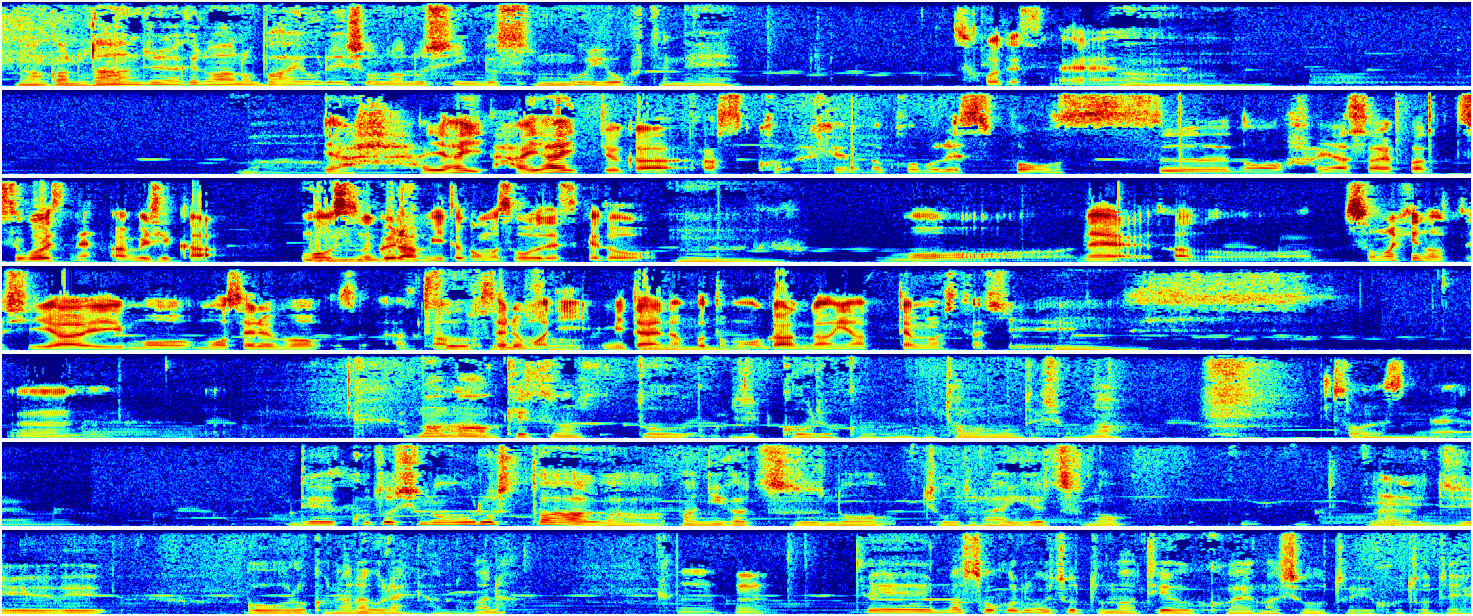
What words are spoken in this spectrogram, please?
なんかあの、単純やけど、あの、バイオレーションのあのシーンがすんごい良くてね。そうですね。うん。まあ。いや、早い、早いっていうか、あそこら辺のこのレスポンスの速さ、やっぱすごいですね、アメリカ。もうそのグラミーとかもそうですけど、うん。もうね、あの、その日の試合も、もうセレモ、あのセレモニーみたいなこともガンガンやってましたし、うん。うん。まあまあ、決断と実行力の賜もんでしょうな。そうですね。で、今年のオールスターが、まあ、2月の、ちょうど来月の、えー15、6、7ぐらいにあるのかな。うんうん。で、まあ、そこにもちょっとまあ手を加えましょうということで、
